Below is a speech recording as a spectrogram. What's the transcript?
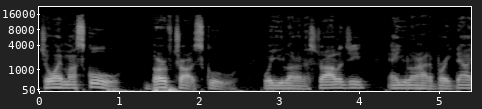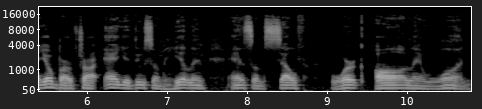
Join my school, Birth Chart School where you learn astrology and you learn how to break down your birth chart and you do some healing and some self work all in one.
